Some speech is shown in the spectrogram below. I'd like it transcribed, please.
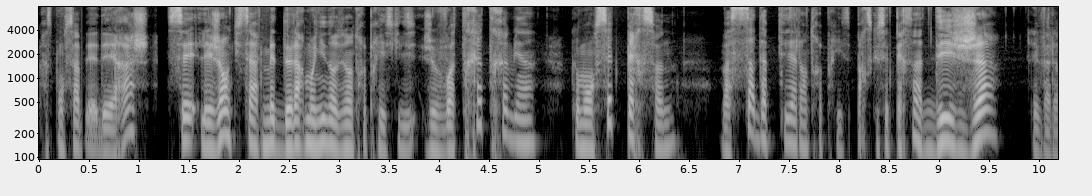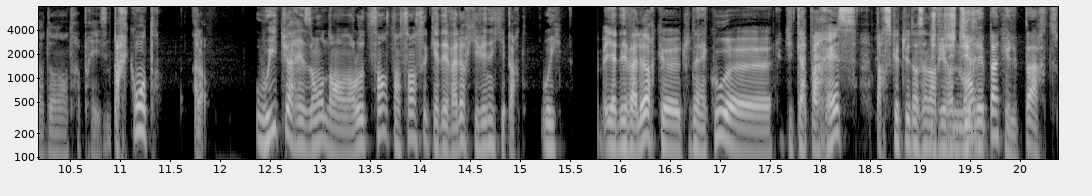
responsables des- RH, c'est les gens qui savent mettre de l'harmonie dans une entreprise, qui disent je vois très très bien comment cette personne va s'adapter à l'entreprise parce que cette personne a déjà les valeurs de l'entreprise. Par contre, alors oui, tu as raison dans, dans l'autre sens, dans le sens qu'il y a des valeurs qui viennent et qui partent. Oui. Il y a des valeurs que tout d'un coup euh, qui t'apparaissent parce que tu es dans un Je- Je environnement. dirais pas qu'elles partent.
